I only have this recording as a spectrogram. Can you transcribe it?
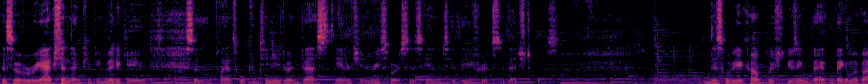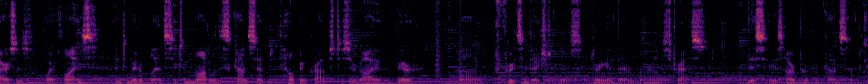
This overreaction then can be mitigated so that the plants will continue to invest the energy and resources into the fruits and vegetables. This will be accomplished using begomaviruses, whiteflies, and tomato plants to model this concept of helping crops to survive and bear uh, fruits and vegetables during environmental stress. This is our proof of concept.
